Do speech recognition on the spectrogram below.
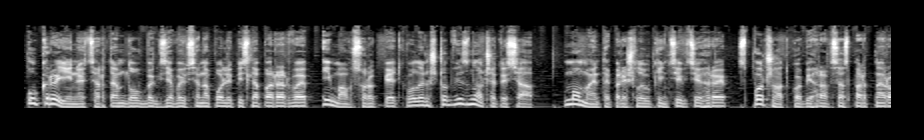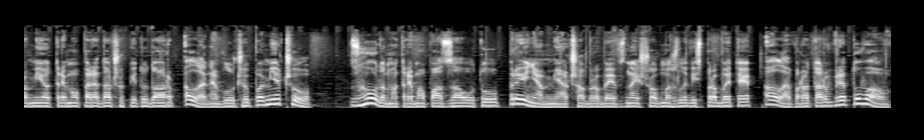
Українець Артем Довбек з'явився на полі після перерви і мав 45 хвилин, щоб відзначитися. Моменти прийшли у кінцівці гри. Спочатку обігрався з партнером і отримав передачу під удар, але не влучив по м'ячу. Згодом отримав пас за ауту, прийняв м'яч, обробив, знайшов можливість пробити, але воротар врятував.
